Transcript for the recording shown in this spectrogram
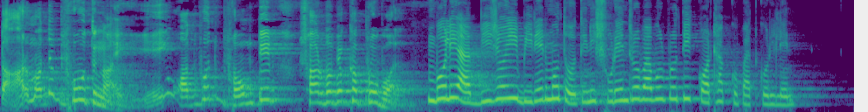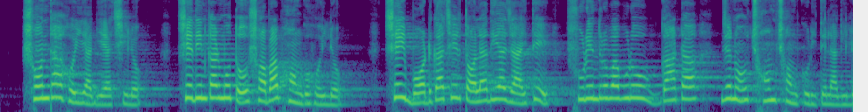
তার মধ্যে ভূত নাই। এই অদ্ভুত ভ্রমটির সর্বাপেক্ষা প্রবল। বলিয়া বিজয়ী বীরের মতো তিনি সুরেন্দ্রবাবুর প্রতি কটাক্ষপাত করিলেন। সন্ধ্যা হইয়া গিয়াছিল। সেদিনকার মতো সভা ভঙ্গ হইল। সেই বটগাছের তলা দিয়া যাইতে সুরেন্দ্রবাবুরও গাটা যেন ছমছম করিতে লাগিল।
